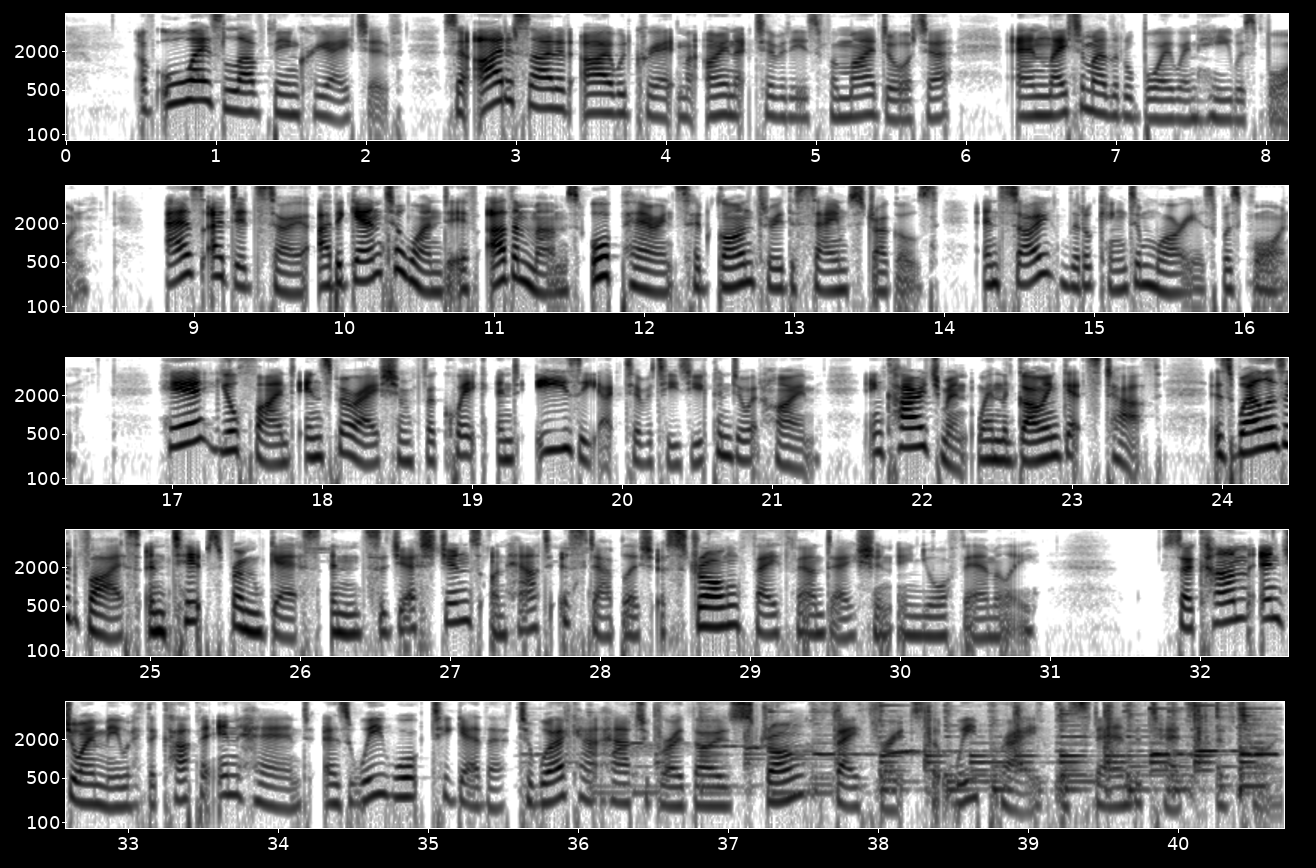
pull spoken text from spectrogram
I've always loved being creative, so I decided I would create my own activities for my daughter and later my little boy when he was born. As I did so, I began to wonder if other mums or parents had gone through the same struggles, and so Little Kingdom Warriors was born. Here you'll find inspiration for quick and easy activities you can do at home, encouragement when the going gets tough, as well as advice and tips from guests and suggestions on how to establish a strong faith foundation in your family. So come and join me with the cuppa in hand as we walk together to work out how to grow those strong faith roots that we pray will stand the test of time.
